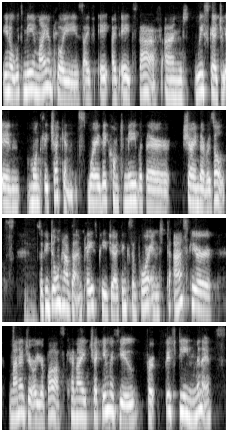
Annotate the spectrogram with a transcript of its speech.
you know, with me and my employees, I've eight, I've eight staff, and we schedule in monthly check-ins where they come to me with their sharing their results. Mm-hmm. So if you don't have that in place, PJ, I think it's important to ask your manager or your boss, can I check in with you for 15 minutes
